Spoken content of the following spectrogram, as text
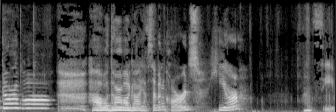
adorable. How adorable, guys. I have seven cards here. Let's see.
